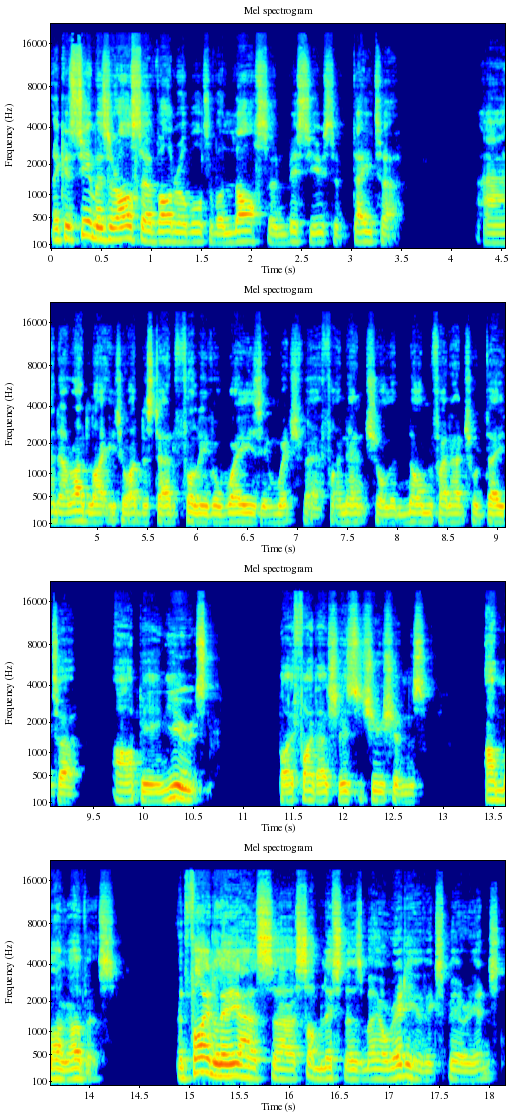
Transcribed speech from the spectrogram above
And consumers are also vulnerable to the loss and misuse of data and are unlikely to understand fully the ways in which their financial and non financial data are being used by financial institutions, among others. And finally, as uh, some listeners may already have experienced,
